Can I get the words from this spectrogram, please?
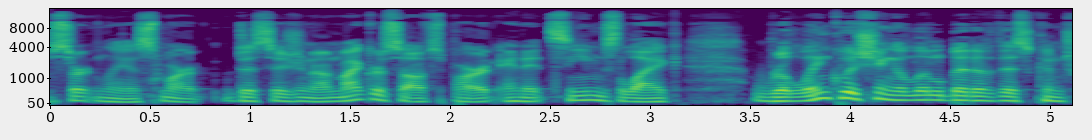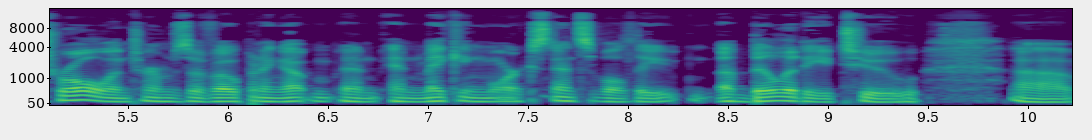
certainly a smart decision on Microsoft's part. And it seems like relinquishing a little bit of this control in terms of opening up and, and making more extensible the ability to uh,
